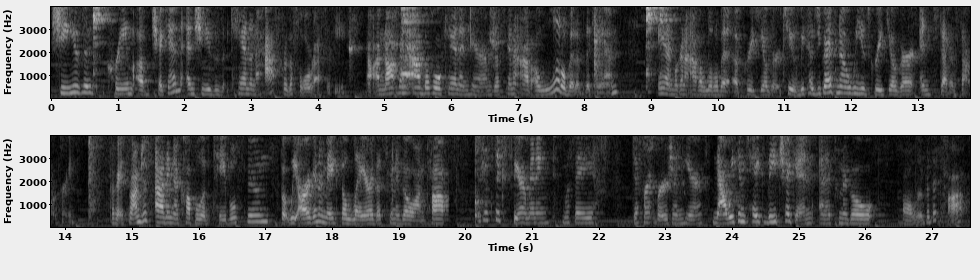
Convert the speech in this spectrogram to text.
She uses cream of chicken and she uses a can and a half for the full recipe. Now I'm not gonna add the whole can in here. I'm just gonna add a little bit of the can and we're gonna add a little bit of Greek yogurt too because you guys know we use Greek yogurt instead of sour cream. Okay, so I'm just adding a couple of tablespoons, but we are gonna make the layer that's gonna go on top. We're just experimenting with a different version here. Now we can take the chicken and it's gonna go all over the top.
